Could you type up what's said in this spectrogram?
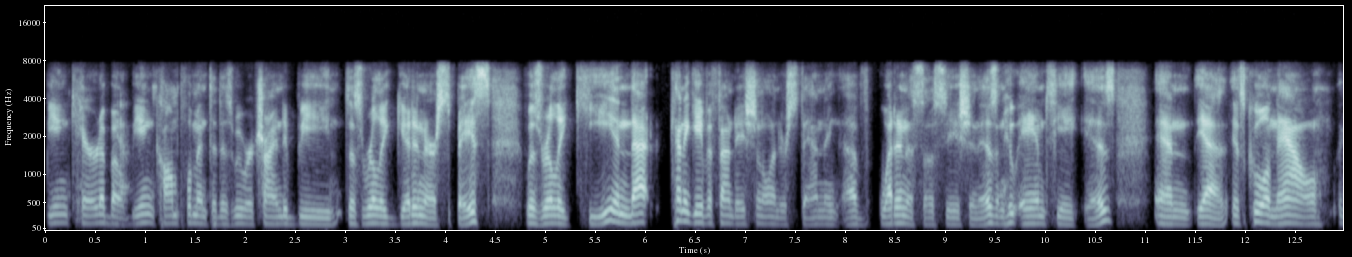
being cared about, yeah. being complimented as we were trying to be just really good in our space was really key. And that kind of gave a foundational understanding of what an association is and who AMTA is. And yeah, it's cool now, a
